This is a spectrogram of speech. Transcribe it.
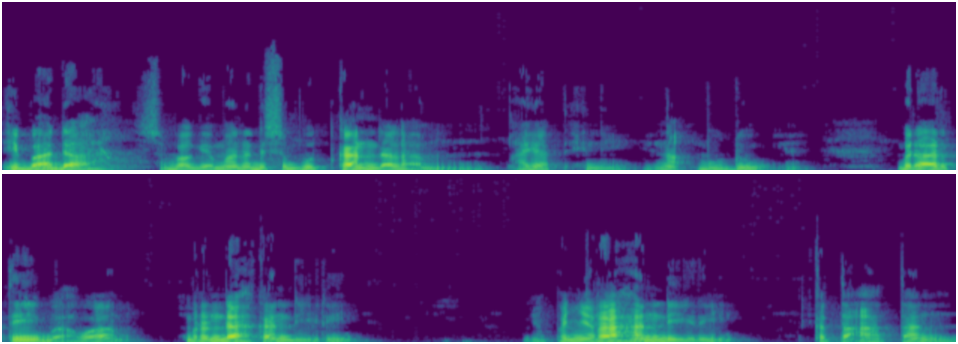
Ibadah sebagaimana disebutkan dalam ayat ini, nak budu, ya, berarti bahwa merendahkan diri, penyerahan diri, ketaatan,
